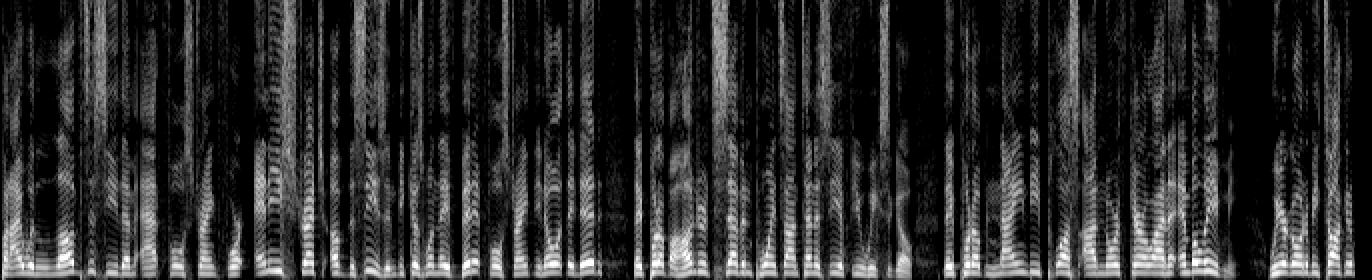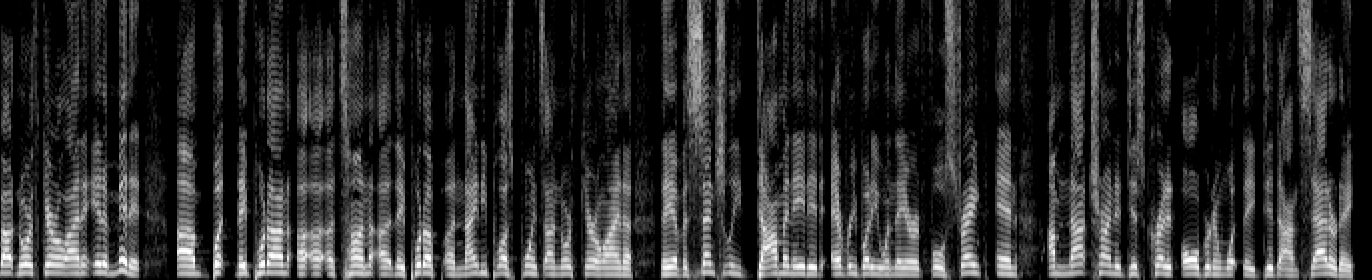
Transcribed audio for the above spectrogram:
but I would love to see them at full strength for any stretch of the season because when they've been at full strength, you know what they did? They put up 107 points on Tennessee a few weeks ago. They put up 90 plus on North Carolina, and believe me, we are going to be talking about North Carolina in a minute, um, but they put on a, a, ton. Uh, they put up uh, 90 plus points on North Carolina. They have essentially dominated everybody when they are at full strength. And I'm not trying to discredit Auburn and what they did on Saturday,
